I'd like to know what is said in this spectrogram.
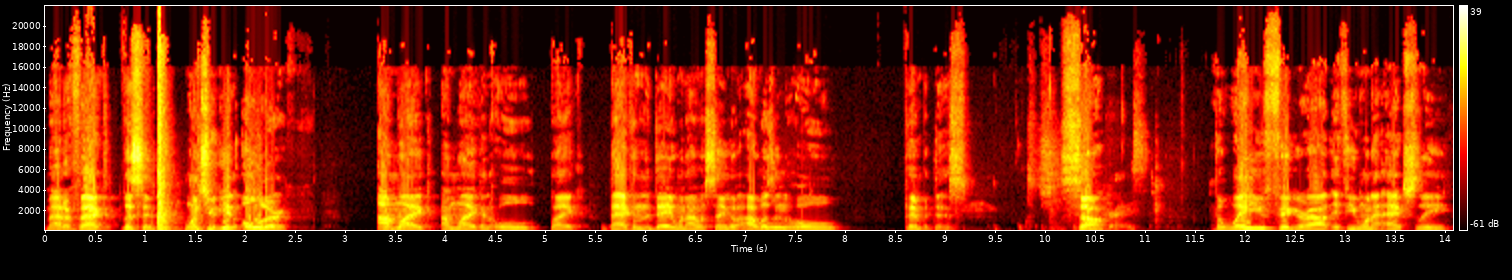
Matter of fact, listen, once you get older, I'm like I'm like an old like back in the day when I was single, I was an old pimp at this. So- Christ. The way you figure out if you want to actually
